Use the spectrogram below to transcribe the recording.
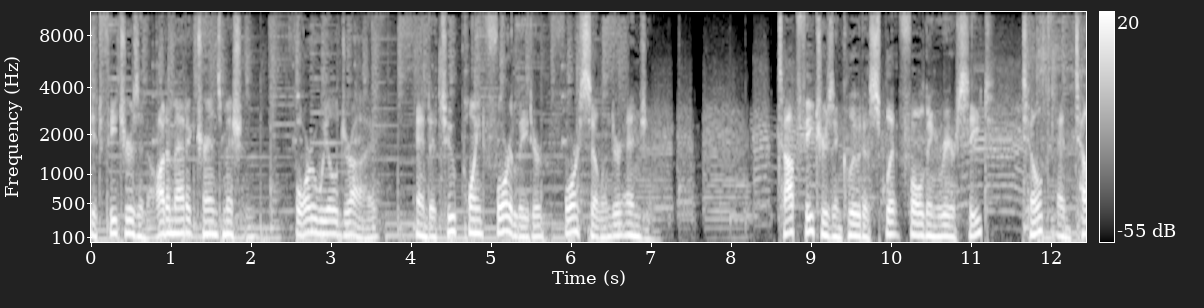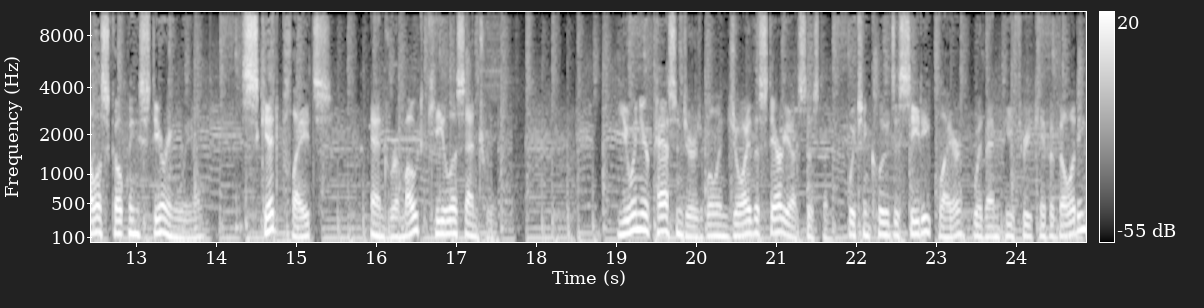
It features an automatic transmission, four-wheel drive, and a 2.4-liter four-cylinder engine. Top features include a split folding rear seat, tilt and telescoping steering wheel, skid plates, and remote keyless entry. You and your passengers will enjoy the stereo system, which includes a CD player with MP3 capability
